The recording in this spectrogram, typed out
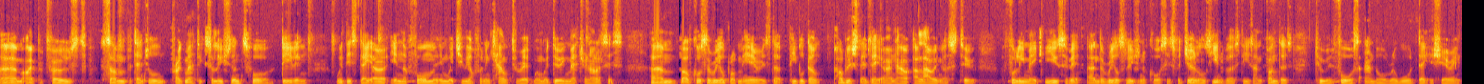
Um, I proposed some potential pragmatic solutions for dealing with this data in the form in which we often encounter it when we're doing meta-analysis. Um, but of course, the real problem here is that people don't publish their data and allowing us to fully make use of it. And the real solution, of course, is for journals, universities and funders to enforce and or reward data sharing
